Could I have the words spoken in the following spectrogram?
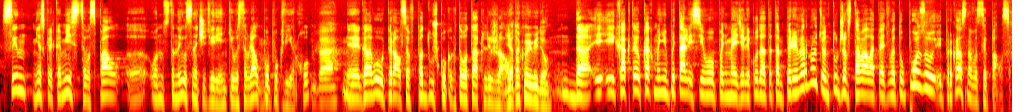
сын несколько месяцев спал, э, он становился на четвереньки, выставлял попу кверху, Да. э, головой упирался в подушку, как-то вот так лежал. Я такое видел. Да, и, и как-то, как мы не пытались его, понимаете ли, куда-то там перевернуть, он тут же вставал опять в эту позу и прекрасно высыпался.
